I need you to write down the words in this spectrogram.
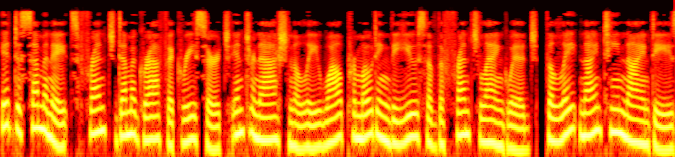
it disseminates French demographic research internationally while promoting the use of the French language. The late 1990s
